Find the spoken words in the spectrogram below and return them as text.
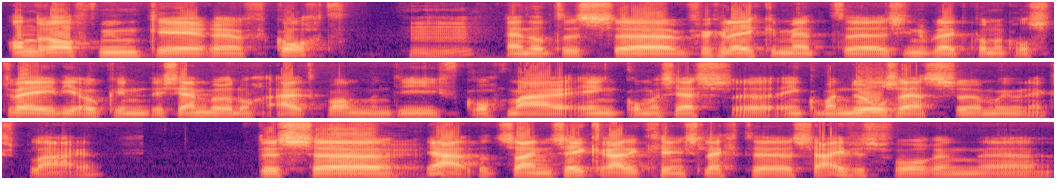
Anderhalf miljoen keer verkocht. Mhm. En dat is vergeleken met Xenoblade Chronicles 2, die ook in december nog uitkwam. En die verkocht maar 1,6, eh, 1,06 eh, miljoen exemplaren. Dus ja, dat zijn zeker eigenlijk geen slechte cijfers voor een,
